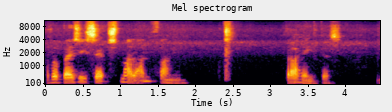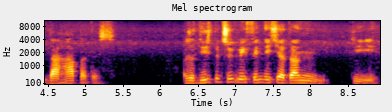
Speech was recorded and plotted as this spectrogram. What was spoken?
Aber bei sich selbst mal anfangen. Da hängt es. Da hapert es. Also diesbezüglich finde ich ja dann die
